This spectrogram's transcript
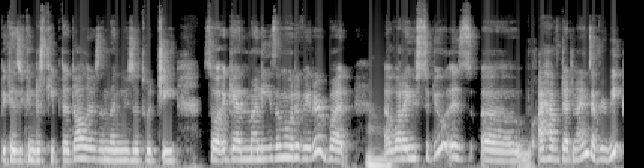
because you can just keep the dollars and then use it with g so again money is a motivator but Mm. uh, what I used to do is uh, I have deadlines every week.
